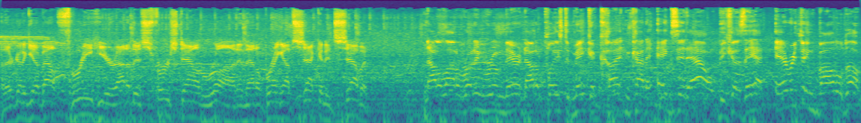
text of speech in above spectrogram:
They're going to get about three here out of this first down run, and that'll bring up second and seven. Not a lot of running room there. Not a place to make a cut and kind of exit out because they had everything bottled up.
